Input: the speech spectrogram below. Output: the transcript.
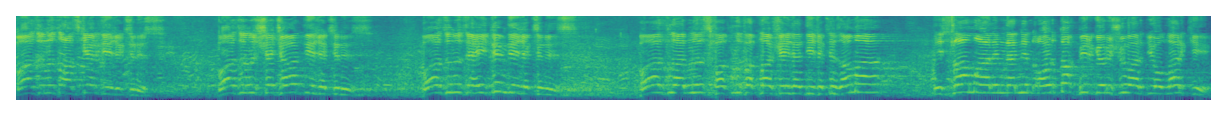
Bazınız asker diyeceksiniz. Bazınız şecaat diyeceksiniz. Bazınız eğitim diyeceksiniz. Bazılarınız farklı farklı şeyler diyeceksiniz ama İslam alimlerinin ortak bir görüşü var diyorlar ki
